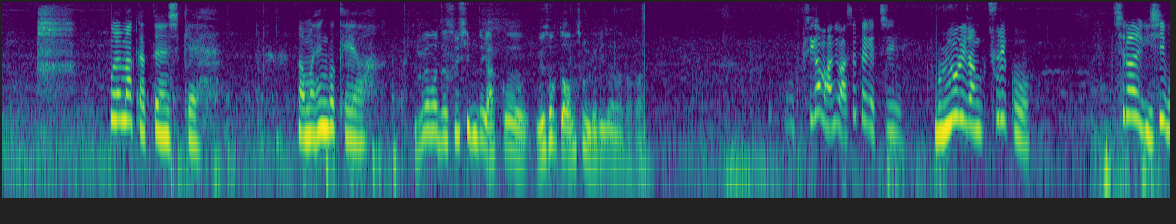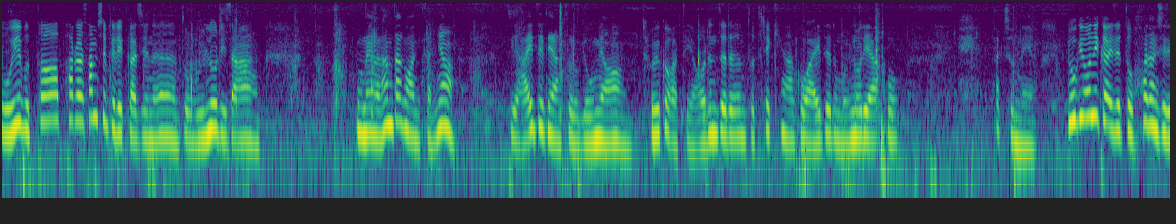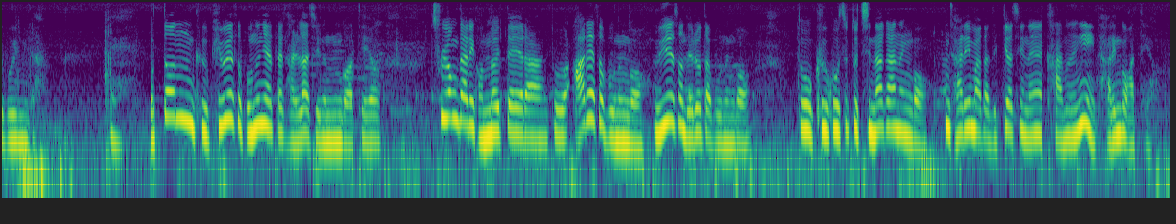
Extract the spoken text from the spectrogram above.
꿀맛 같은 식혜. 너무 행복해요. 누가 봐도 수심도 얕고 유속도 엄청 느리잖아 봐봐 비가 많이 왔을 때겠지. 물놀이장 출입구. 7월 25일부터 8월 31일까지는 또 물놀이장 운행을 한다고 하니까요. 이 아이들이랑 또 여기 오면 좋을 것 같아요. 어른들은 또 트레킹하고 아이들은 물놀이하고 네, 딱 좋네요. 여기 오니까 이제 또 화장실이 보입니다. 네. 어떤 그 뷰에서 보느냐에 따라 달라지는 것 같아요. 출렁다리 건널 때랑 또 아래서 보는 거, 위에서 내려다 보는 거, 또 그곳을 또 지나가는 거 자리마다 느껴지는 감흥이 다른 것 같아요.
